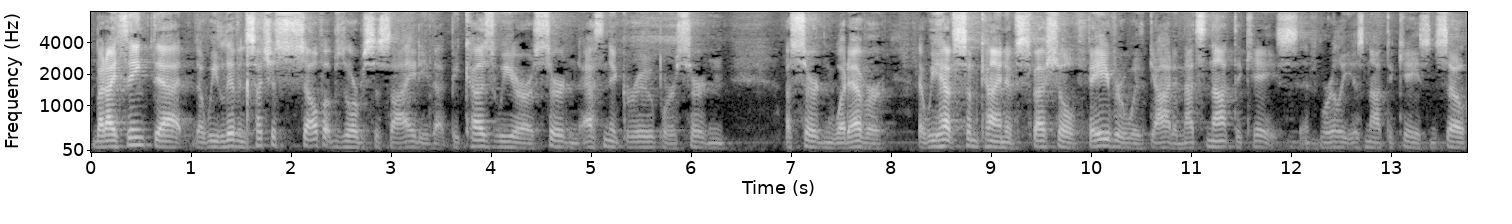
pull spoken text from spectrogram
But I think that, that we live in such a self absorbed society that because we are a certain ethnic group or a certain, a certain whatever, that we have some kind of special favor with God, and that's not the case. It really is not the case. And so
